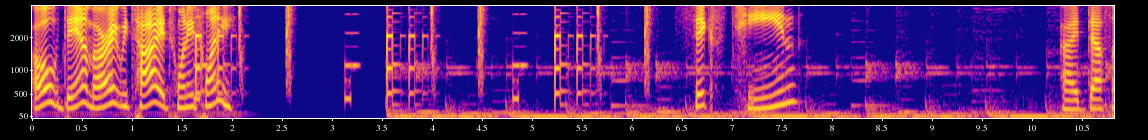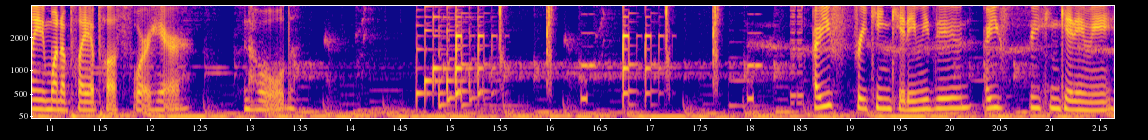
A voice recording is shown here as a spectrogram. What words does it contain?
Oh, damn. All right, we tied 2020. 16? I definitely want to play a plus four here and hold. Are you freaking kidding me, dude? Are you freaking kidding me?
